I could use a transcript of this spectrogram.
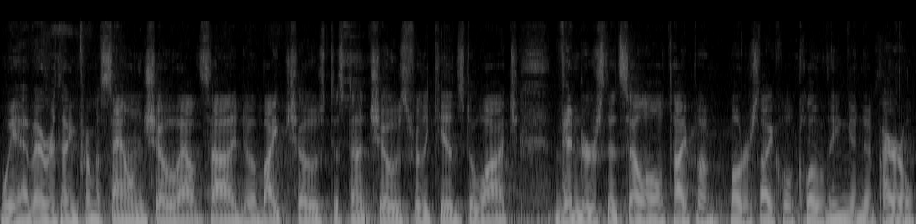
We have everything from a sound show outside to a bike shows to stunt shows for the kids to watch, vendors that sell all type of motorcycle clothing and apparel.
